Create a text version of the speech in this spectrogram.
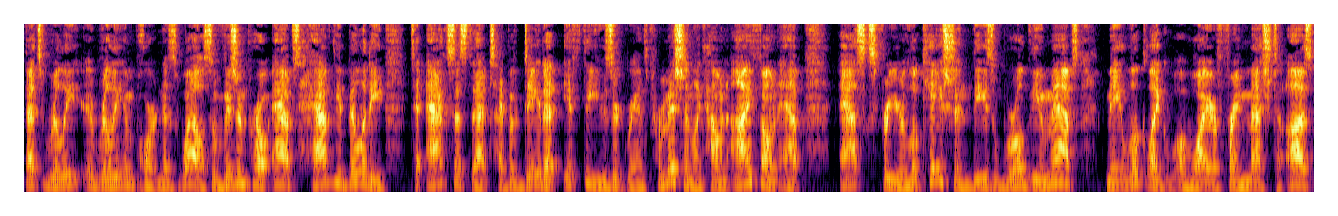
That's really, really important as well. So Vision Pro apps have the ability to access that type of data if the user grants permission, like how an iPhone app asks for your location. These worldview maps may look like a wireframe mesh to us,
